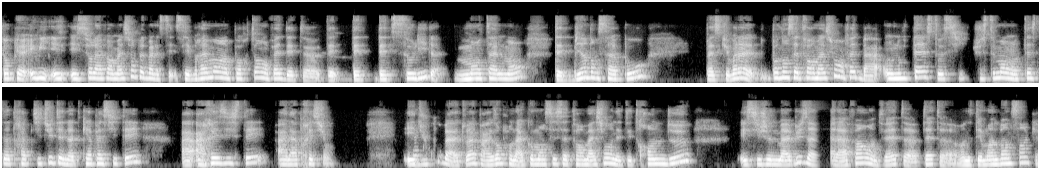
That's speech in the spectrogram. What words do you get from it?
donc, euh, et oui, et, sur la formation, en fait, voilà, c'est vraiment important en fait d'être d'être solide mentalement, d'être bien dans sa peau, parce que voilà, pendant cette formation, en fait, bah, on nous teste aussi. Justement, on teste notre aptitude et notre capacité à, à résister à la pression. Et du coup, bah, tu vois, par exemple, on a commencé cette formation, on était 32, et si je ne m'abuse, à la fin, on devait être euh, peut-être, on était moins de 25.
